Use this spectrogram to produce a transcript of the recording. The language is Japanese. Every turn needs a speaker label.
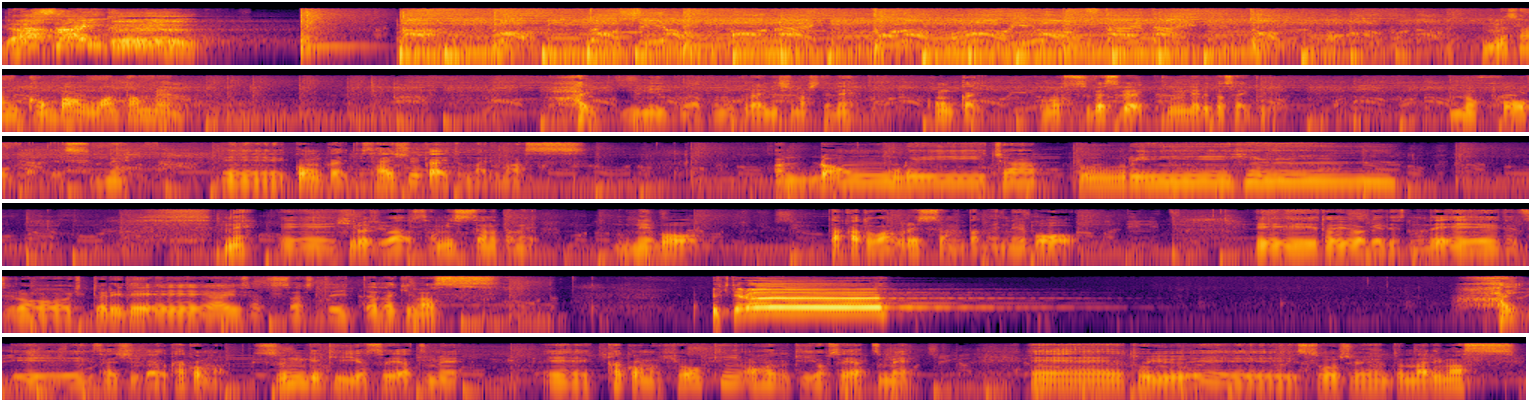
Speaker 1: ダサイクル
Speaker 2: もうどうしようもないこの想いを伝えたいと思うほど
Speaker 3: 皆さんこんばんワンタンメン。はいユニークはこのくらいにしましてね。今回このすべすべクーネルダサイクルの方がですね、えー今回で最終回となります「A Lonely Chaplin」ねえー、ヒロジは寂しさのため寝坊。タカトは嬉しさのため寝坊。えー、というわけですので、えー、哲郎一人で、えー、挨拶させていただきます。生きてるはい、えー、最終回は過去の寸劇寄せ集め、えー、過去のひょうきんおはがき寄せ集め、えー、という、えー、総集編となります。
